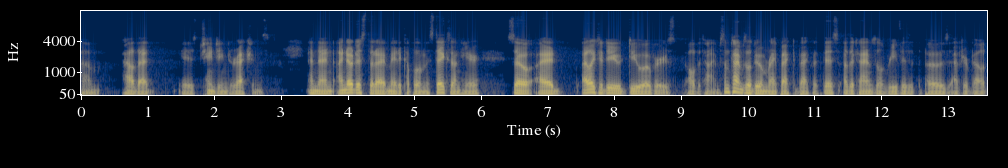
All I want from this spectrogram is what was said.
um, how that is changing directions. And then I noticed that I made a couple of mistakes on here, so I I like to do do-overs all the time. Sometimes I'll do them right back to back like this. Other times I'll revisit the pose after about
